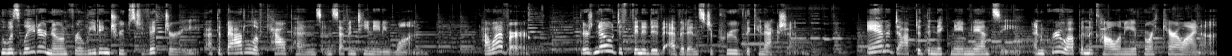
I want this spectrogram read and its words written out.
who was later known for leading troops to victory at the Battle of Cowpens in 1781. However, there's no definitive evidence to prove the connection. Anne adopted the nickname Nancy and grew up in the colony of North Carolina.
